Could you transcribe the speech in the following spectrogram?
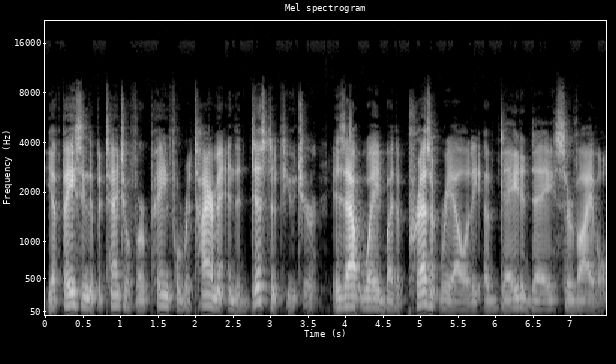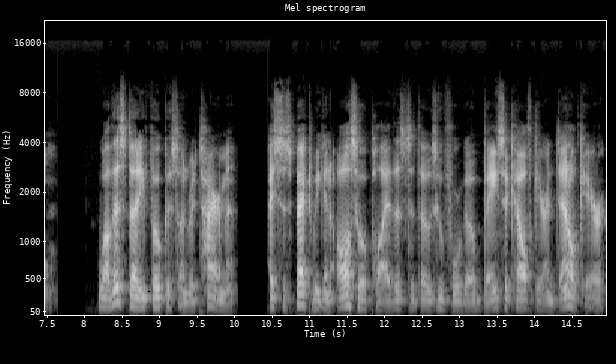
Yet facing the potential for painful retirement in the distant future is outweighed by the present reality of day to day survival. While this study focused on retirement, I suspect we can also apply this to those who forego basic health care and dental care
